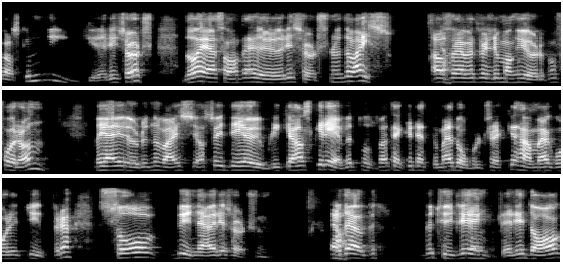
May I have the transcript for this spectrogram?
ganske mye research. Nå er jeg sånn at jeg gjør researchen underveis. Altså, jeg vet veldig mange gjør det på forhånd, men jeg gjør det underveis. Altså, I det øyeblikket jeg har skrevet noe som jeg tenker dette må jeg dobbeltsjekke, her må jeg gå litt dypere, så begynner jeg researchen. Og Det er jo betydelig enklere i dag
